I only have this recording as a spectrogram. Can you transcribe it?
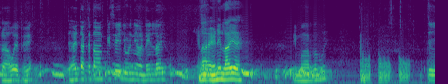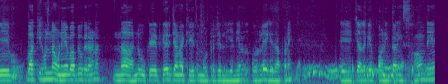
ਖਰਾਬ ਹੋਏ ਪਏ। ਤੇ ਹਜੇ ਤੱਕ ਤਾਂ ਕਿਸੇ ਜੋੜੀ ਨੇ ਆਂਡੇ ਨਹੀਂ ਲਾਏ। ਨਾ ਇਹਨੇ ਲਾਏ ਐ ਇਹ ਮਾਰਦਾ ਤੂੰ ਏ। ਤੇ ਬਾਕੀ ਹੁਣ ਨਹਾਉਣੇ ਆ ਬਾਬੇ ਵਗੈਰਾ ਹਨਾ? ਨਹਾ ਨੂ ਕੇ ਫਿਰ ਜਾਣਾ ਖੇਤ, ਮੋਟਰ ਚੱਲੀ ਜਾਂਦੀ ਆ ਉਰਲੇ ਖੇਤ ਆਪਣੇ। ਤੇ ਚੱਲ ਕੇ ਪਾਣੀ ਧਾਣੀ ਸਾਂਭਦੇ ਆ।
